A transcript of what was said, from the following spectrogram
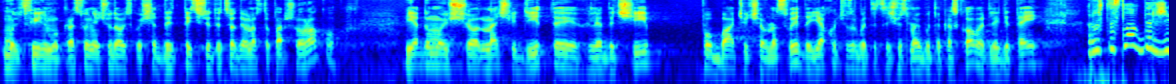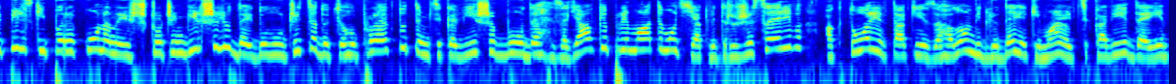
мультфільму Красуня і чудовисько ще 1991 року. Я думаю, що наші діти, глядачі побачать, що в нас вийде. Я хочу зробити це щось має бути казкове для дітей. Ростислав Держипільський переконаний, що чим більше людей долучиться до цього проекту, тим цікавіше буде. Заявки прийматимуть як від режисерів, акторів, так і загалом від людей, які мають цікаві ідеї.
